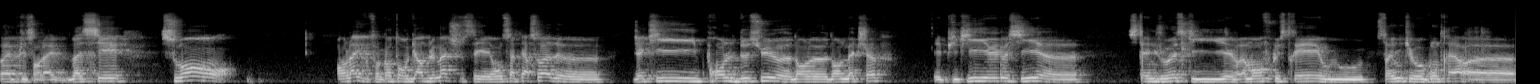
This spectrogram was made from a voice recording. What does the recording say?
Ouais, plus en live. Bah, c'est souvent en live, enfin, quand on regarde le match, c'est- on s'aperçoit de déjà qui prend le dessus euh, dans le, dans le match-up et puis qui aussi, euh, si t'as une joueuse qui est vraiment frustrée ou as une qui au contraire euh,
